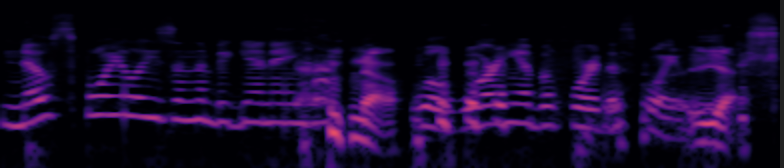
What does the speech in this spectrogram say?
No spoilies in the beginning. no. we'll warn you before the spoilers. Yes.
